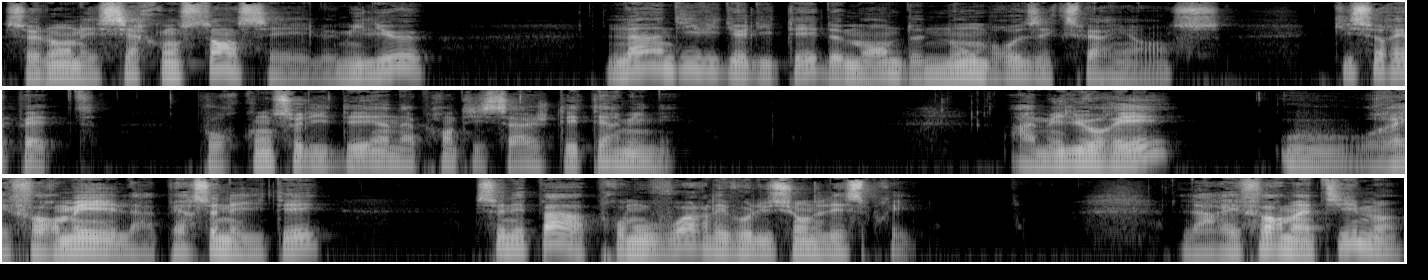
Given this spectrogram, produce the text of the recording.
selon les circonstances et le milieu, l'individualité demande de nombreuses expériences qui se répètent pour consolider un apprentissage déterminé. Améliorer ou réformer la personnalité, ce n'est pas promouvoir l'évolution de l'esprit. La réforme intime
